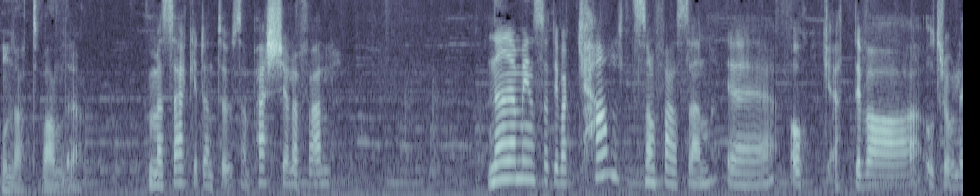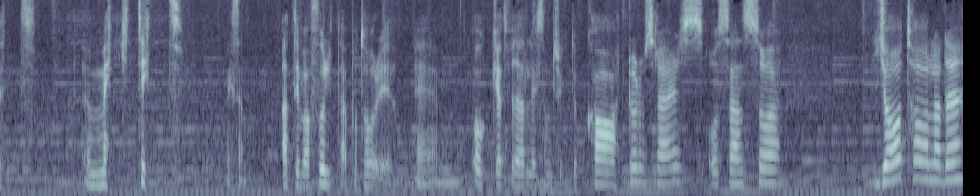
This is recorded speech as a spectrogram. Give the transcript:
och nattvandra. Men säkert en tusen pers i alla fall. Nej, jag minns att det var kallt som fasen eh, och att det var otroligt mäktigt. Liksom. Att det var fullt här på torget. Eh, och att vi hade liksom tryckt upp kartor och sådär. Och sen så, jag talade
